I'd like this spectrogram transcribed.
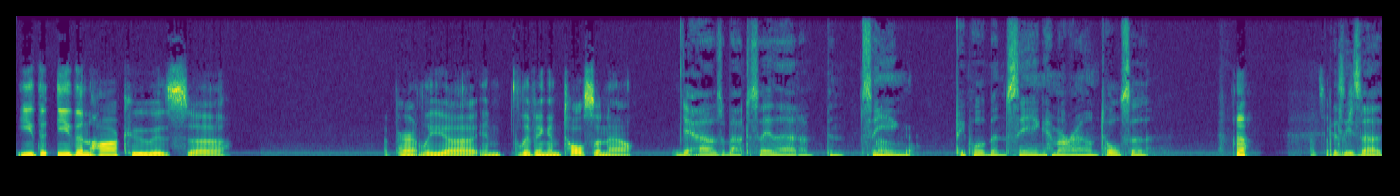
Ethan, Ethan Hawke, who is uh, apparently uh, in living in Tulsa now. Yeah, I was about to say that. I've been seeing people have been seeing him around Tulsa That's because he's uh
